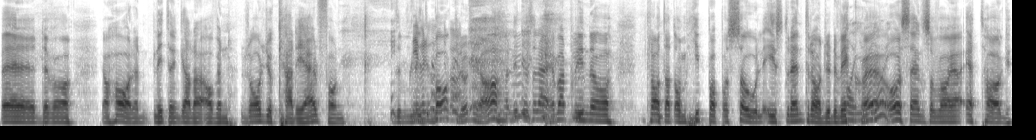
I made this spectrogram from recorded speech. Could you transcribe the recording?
Eh, det var, jag har en liten grann av en radiokarriär från lite bakgrund. Ja, lite sådär. Jag har varit inne och pratat om hiphop och soul i studentradion i Växjö. Oj, oj, oj. Och sen så var jag ett tag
